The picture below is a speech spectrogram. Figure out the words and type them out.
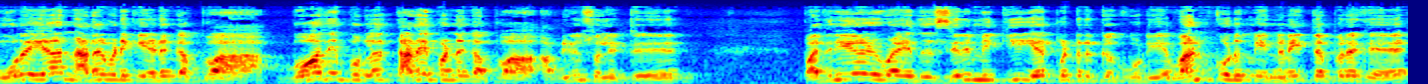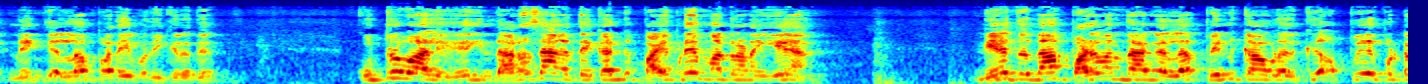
முறையா நடவடிக்கை எடுங்கப்பா. போதைப் பொருளை தடை பண்ணுங்கப்பா அப்படின்னு சொல்லிட்டு பதினேழு வயது சிறுமிக்கு ஏற்பட்டிருக்கக்கூடிய வன்கொடுமையை நினைத்த பிறகு நெஞ்செல்லாம் பதை பதைக்கிறது. குற்றவாளி இந்த அரசாங்கத்தை கண்டு பயப்படவே மாட்டான ஏன்? நேற்று தான் பழவந்தாங்கல்ல பெண் காவலருக்கு அப்பேற்பட்ட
